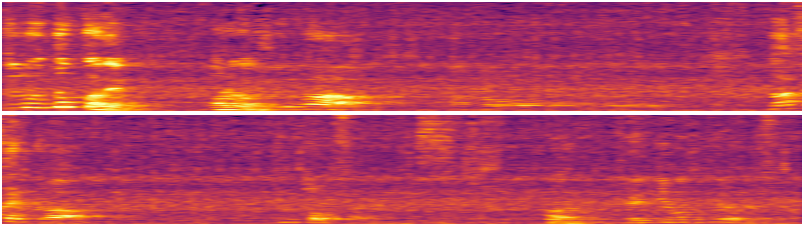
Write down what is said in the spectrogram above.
どどっかであれなんなぜか武藤さんにはい全日本プロですよ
